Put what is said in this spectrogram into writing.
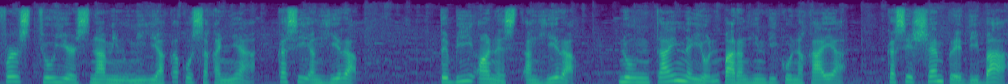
First two years namin umiiyak ako sa kanya, kasi ang hirap. To be honest ang hirap. Noong time na yun parang hindi ko na kaya. Kasi syempre di ba,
